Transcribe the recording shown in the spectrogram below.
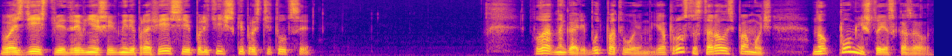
воздействие древнейшей в мире профессии политической проституции. Ладно, Гарри, будь по-твоему, я просто старалась помочь. Но помни, что я сказала?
